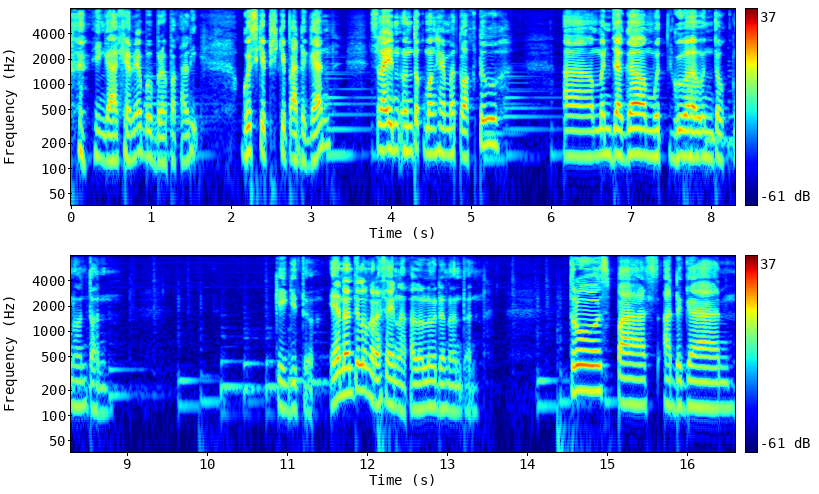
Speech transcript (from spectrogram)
hingga akhirnya beberapa kali gue skip-skip adegan selain untuk menghemat waktu uh, menjaga mood gua untuk nonton. Kayak gitu. Ya nanti lo ngerasain lah kalau lo udah nonton. Terus pas adegan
